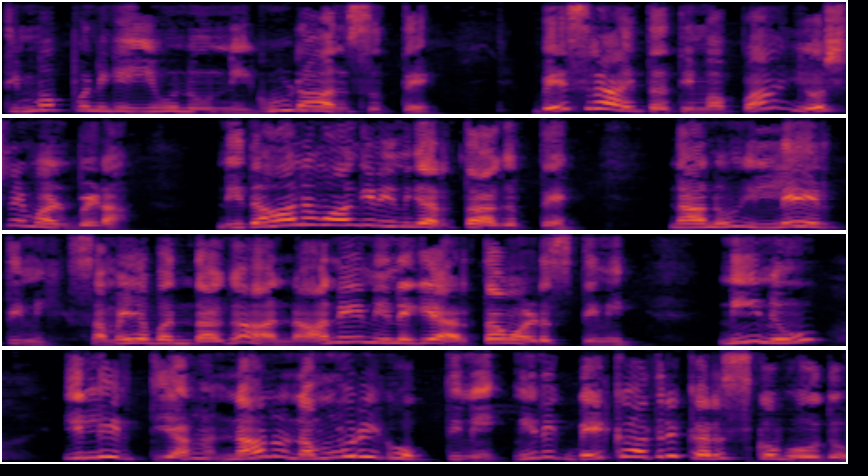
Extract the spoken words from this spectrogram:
ತಿಮ್ಮಪ್ಪನಿಗೆ ಇವನು ನಿಗೂಢ ಅನ್ಸುತ್ತೆ. ಬೇಸರ ಆಯ್ತಾ ತಿಮ್ಮಪ್ಪ? ಯೋಚನೆ ಮಾಡ್ಬೇಡ. ನಿಧಾನವಾಗಿ ನಿನಗೆ ಅರ್ಥ ಆಗುತ್ತೆ. ನಾನು ಇಲ್ಲೇ ಇರ್ತೀನಿ. ಸಮಯ ಬಂದಾಗ ನಾನೇ ನಿನಗೆ ಅರ್ಥ ಮಾಡಿಸ್ತೀನಿ. ನೀನು ಇಲ್ಲಿರ್ತೀಯ? ನಾನು ನಮ್ಮೂರಿಗೆ ಹೋಗ್ತೀನಿ. ನಿನಗೆ ಬೇಕಾದ್ರೆ ಕರೆಸ್ಕೋಬಹುದು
